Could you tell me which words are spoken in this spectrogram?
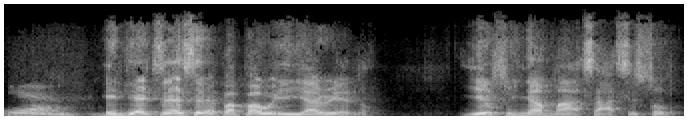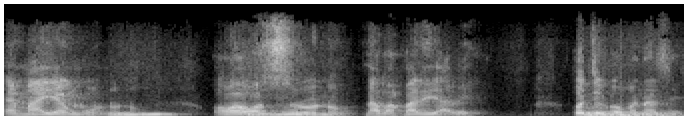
Nti ɛkyerɛ sɛ papa wei yareɛ no yesu nya ma asase so ma yɛwo no no. Ɔwɔ soro no na papa no yare. Wote nkɔmmɔ no sɛ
